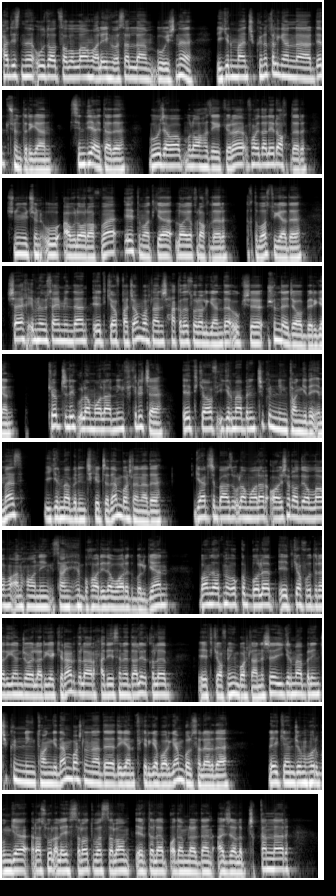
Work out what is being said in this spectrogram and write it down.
hadisni u zot sallallohu alayhi va sallam bu ishni 20-kuni qilganlar deb tushuntirgan. Sindi aytadi: Bu javob mulohazaga ko'ra foydaliroqdir. Shuning uchun u avloroq va e'timodga loyiqroqdir. Iqtibos tugadi. Shayx Ibn Usaymindan e'tikof qachon boshlanishi haqida so'ralganda u kishi shunday javob bergan: Ko'pchilik ulamolarning fikricha, e'tikof 21-kunning tongida emas, 21-kechadan boshlanadi. Garchi ba'zi ulamolar Oysha radhiyallohu anhoning Sahih Buxoriyda vorid bo'lgan Bomdodni o'qib bo'lib, e'tikof o'tiradigan joylarga kirardilar hadisini dalil qilib, e'tikofning boshlanishi 21-kunning tongidan boshlanadi degan fikrga borgan bo'lsalarda, lekin jumhur bunga Rasul alayhisolot va salom ertalab odamlardan ajralib chiqqanlar,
